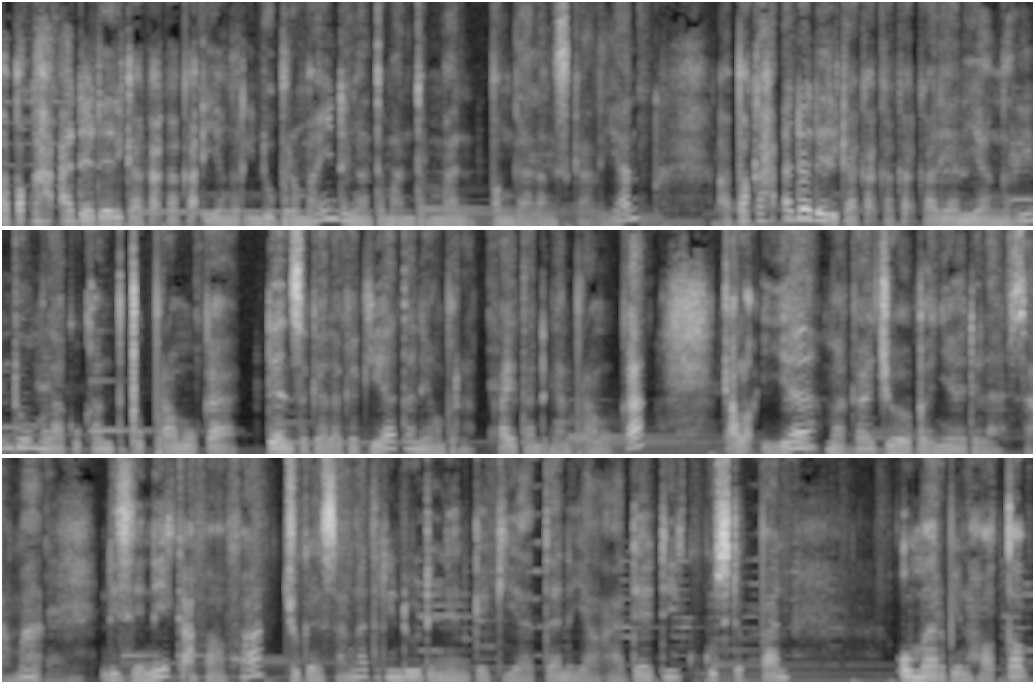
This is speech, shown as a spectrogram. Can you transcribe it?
Apakah ada dari kakak-kakak yang rindu bermain dengan teman-teman penggalang sekalian? Apakah ada dari kakak-kakak kalian yang rindu melakukan tepuk pramuka dan segala kegiatan yang berkaitan dengan pramuka? Kalau iya, maka jawabannya adalah sama. Di sini Kak Fafa juga sangat rindu dengan kegiatan yang ada di gugus depan Umar bin Khattab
